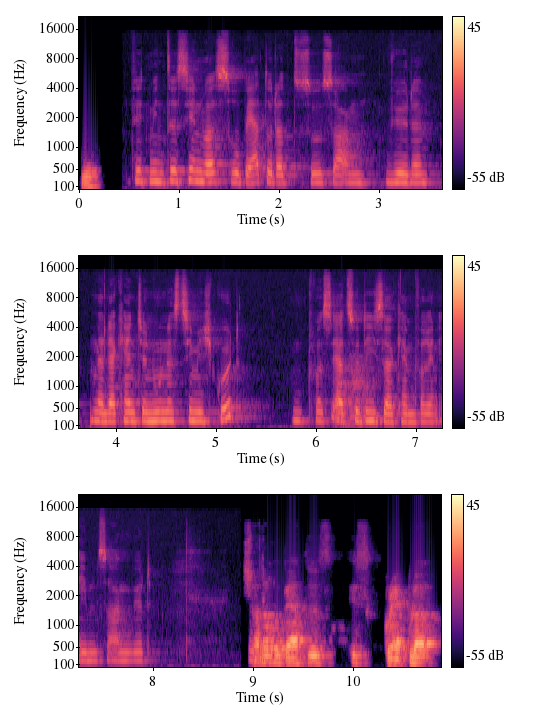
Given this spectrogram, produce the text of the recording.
Würde mich interessieren, was Roberto dazu sagen würde. Weil der kennt ja Nunes ziemlich gut und was er zu dieser Kämpferin eben sagen wird. Schade, Roberto ist, ist Grappler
